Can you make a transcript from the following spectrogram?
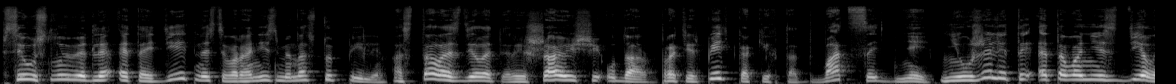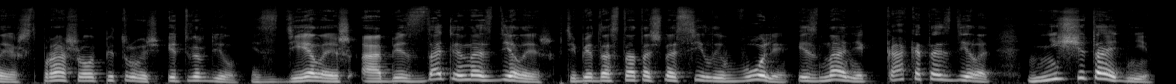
Все условия для этой деятельности в организме наступили. Осталось сделать решающий удар. Протерпеть каких-то 20 дней. «Неужели ты этого не сделаешь?» – спрашивал Петрович и твердил. «Сделаешь, обязательно сделаешь. В тебе достаточно силы воли и знаний, как это сделать. Не считай дни,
